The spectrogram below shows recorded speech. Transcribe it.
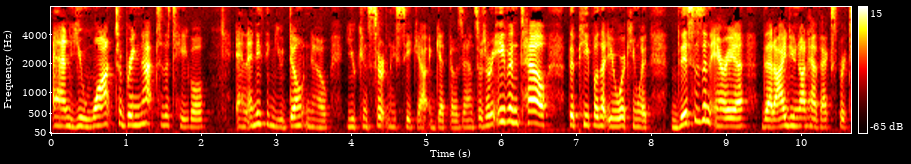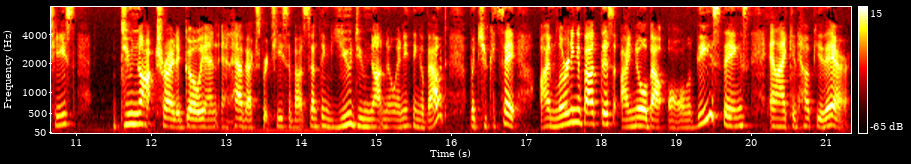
And you want to bring that to the table and anything you don't know, you can certainly seek out and get those answers, or even tell the people that you're working with, this is an area that I do not have expertise, do not try to go in and have expertise about something you do not know anything about, but you could say, I'm learning about this, I know about all of these things, and I can help you there.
